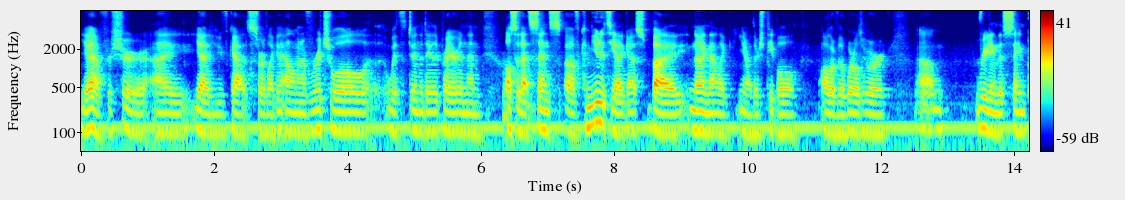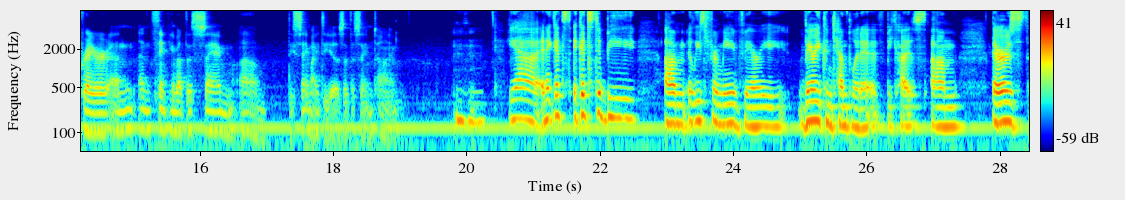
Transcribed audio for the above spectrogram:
Yeah, for sure. I yeah, you've got sort of like an element of ritual with doing the daily prayer, and then also that sense of community, I guess, by knowing that like you know there's people all over the world who are um, reading this same prayer and and thinking about this same um, these same ideas at the same time. mm-hmm. Yeah, and it gets it gets to be, um, at least for me, very very contemplative because um, there's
